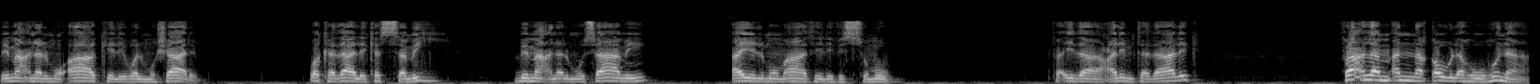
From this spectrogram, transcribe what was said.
بمعنى المؤاكل والمشارب وكذلك السمي بمعنى المسامي أي المماثل في السمو. فإذا علمت ذلك فاعلم أن قوله هنا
